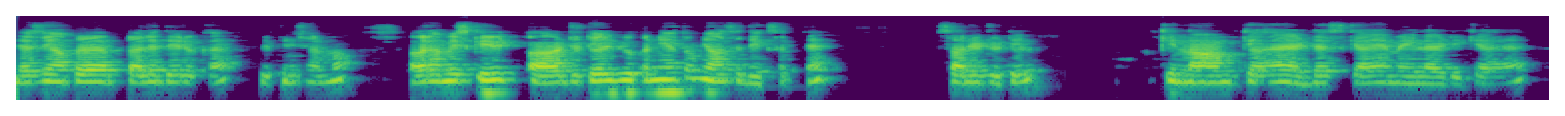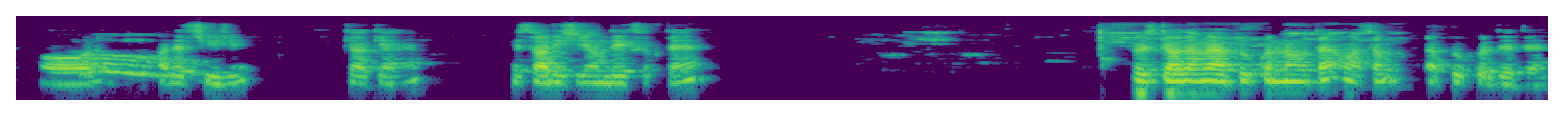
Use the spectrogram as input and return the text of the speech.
जैसे यहाँ पे पहले दे रखा है, विपिन शर्मा। अगर हमें इसकी डिटेल व्यू करनी है तो हम यहाँ से देख सकते हैं। सारी डिटेल कि नाम क्या है एड्रेस क्या है मेल आईडी क्या है और अदर चीज़ें क्या क्या है ये सारी चीज़ें हम देख सकते हैं। फिर उसके बाद हमें अप्रूव करना होता है वहाँ से हम अप्रूव कर देते हैं।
